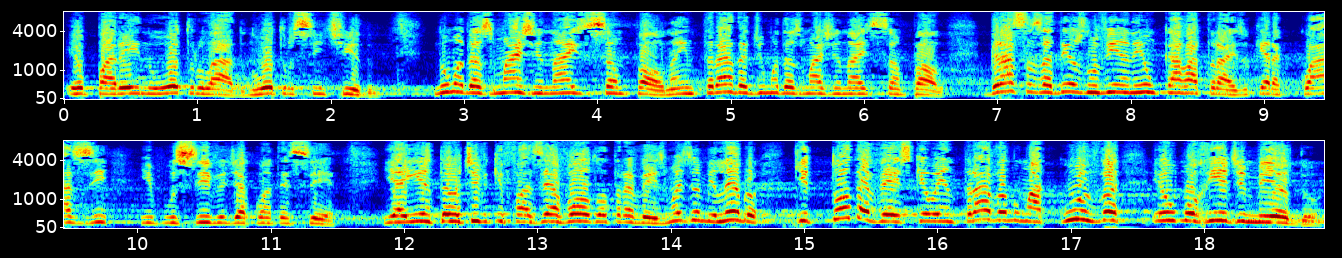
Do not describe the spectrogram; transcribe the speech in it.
eu parei no outro lado, no outro sentido, numa das marginais de São Paulo, na entrada de uma das marginais de São Paulo. Graças a Deus não vinha nenhum carro atrás, o que era quase impossível de acontecer. E aí então eu tive que fazer a volta outra vez. Mas eu me lembro que toda vez que eu entrava numa curva, eu morria de medo.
